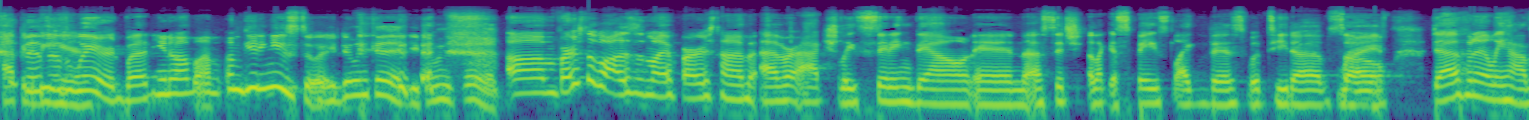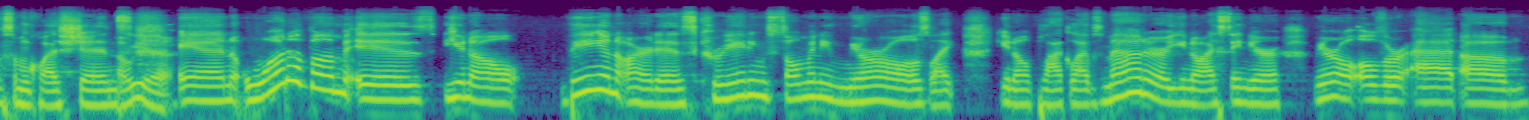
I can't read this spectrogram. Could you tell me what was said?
Happy this is here. weird, but you know, I'm, I'm, I'm getting used to it. You're doing good. You're doing good. um, first of all, this is my first time ever actually sitting down in a situ- like a space like this with T Dub. So Right. definitely have some questions. Oh, yeah. And one of them is, you know, being an artist, creating so many murals like, you know, Black Lives Matter. You know, I seen your mural over at um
